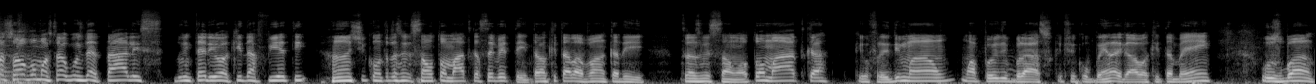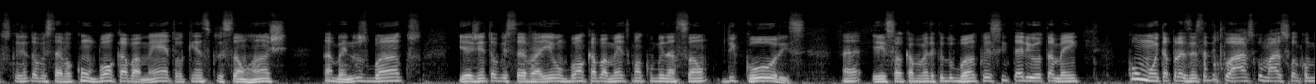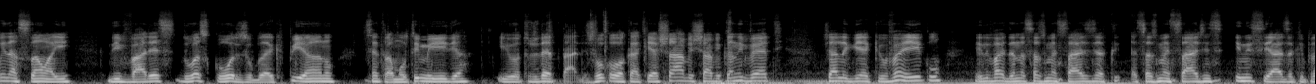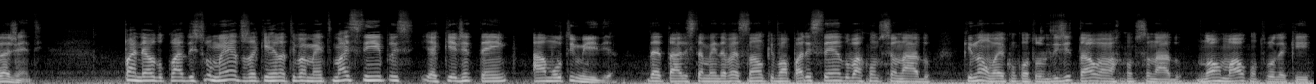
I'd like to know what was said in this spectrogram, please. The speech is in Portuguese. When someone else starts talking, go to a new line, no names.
Pessoal, vou mostrar alguns detalhes do interior aqui da Fiat Ranch com transmissão automática CVT. Então aqui está a alavanca de transmissão automática, aqui o freio de mão, um apoio de braço que ficou bem legal aqui também. Os bancos que a gente observa com bom acabamento, aqui a inscrição Ranch também nos bancos. E a gente observa aí um bom acabamento com a combinação de cores. Né? Esse é o acabamento aqui do banco, esse interior também com muita presença de plástico, mas com a combinação aí de várias duas cores, o black piano, central multimídia e outros detalhes. Vou colocar aqui a chave, chave canivete, já liguei aqui o veículo, ele vai dando essas mensagens aqui, essas mensagens iniciais aqui pra gente. Painel do quadro de instrumentos aqui relativamente mais simples e aqui a gente tem a multimídia. Detalhes também da versão que vão aparecendo, o ar condicionado que não é com controle digital, é um ar condicionado normal, controle aqui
